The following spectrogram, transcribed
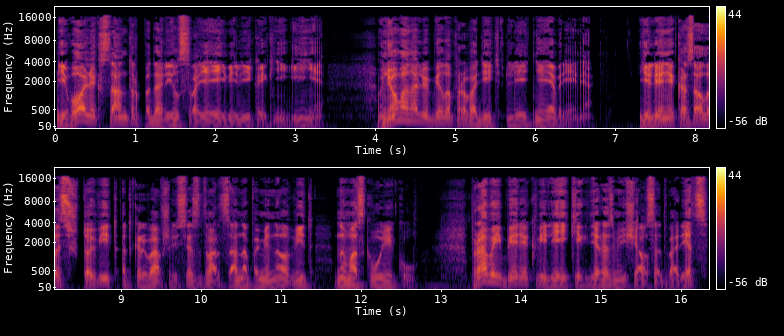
Его Александр подарил своей великой княгине. В нем она любила проводить летнее время. Елене казалось, что вид, открывавшийся с дворца, напоминал вид на Москву-реку. Правый берег Вилейки, где размещался дворец,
